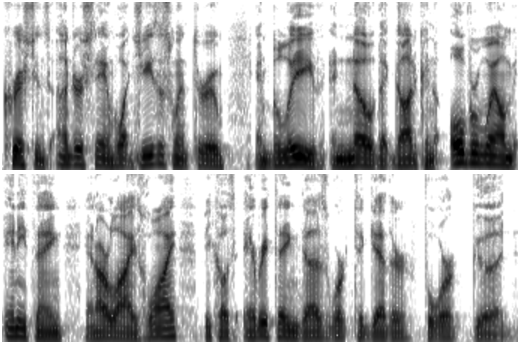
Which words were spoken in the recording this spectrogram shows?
Christians, understand what Jesus went through and believe and know that God can overwhelm anything in our lives. Why? Because everything does work together for good.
